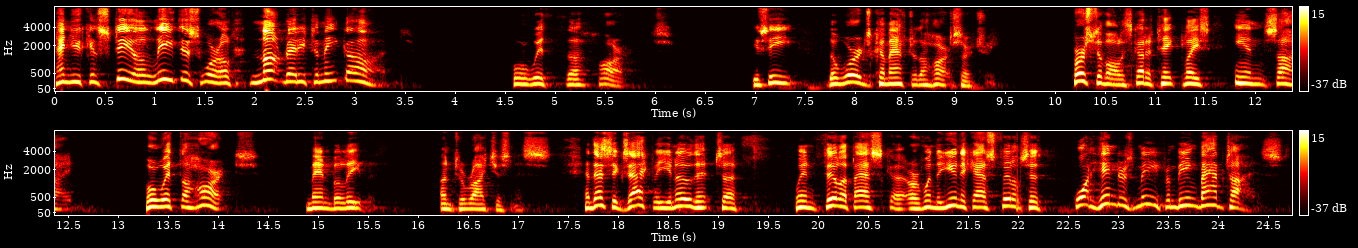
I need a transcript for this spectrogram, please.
and you can still leave this world not ready to meet God. For with the heart. You see, the words come after the heart surgery. First of all, it's got to take place inside. For with the heart man believeth unto righteousness. And that's exactly, you know, that uh, when Philip asked, uh, or when the eunuch asked Philip, says, What hinders me from being baptized?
